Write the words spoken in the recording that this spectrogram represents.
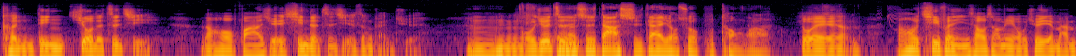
肯定旧的自己，然后发掘新的自己的这种感觉。嗯，我觉得这真的是大时代有所不同啊。对，然后气氛营造上面，我觉得也蛮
